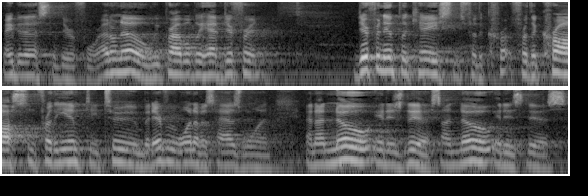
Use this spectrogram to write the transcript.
Maybe that's the therefore. I don't know. We probably have different, different implications for the, for the cross and for the empty tomb, but every one of us has one. And I know it is this. I know it is this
